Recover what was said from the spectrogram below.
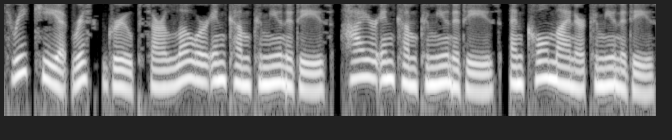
three key at-risk groups are lower-income communities, higher-income communities, and coal miner communities.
